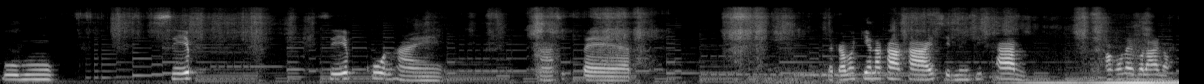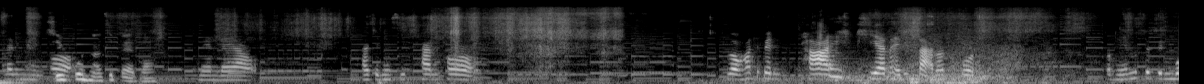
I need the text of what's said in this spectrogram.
โบมุกสิบ สิบคูณให้หาสิบแปดแต่ก็เมื่อกี้ราคาขายสิบหนึ่งสิบพันเอาก็ได้บ่ได้หรอกได้เป็นหมื่นก็สิบคูณหาสิบแปดเหรอแม่นแล้วถ้าจะเป็นซิปชันก็ลองเขาจะเป็นพายเคียนไฮดิสาเนาะทุกคนตอนนี้มันจะเป็นโบ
